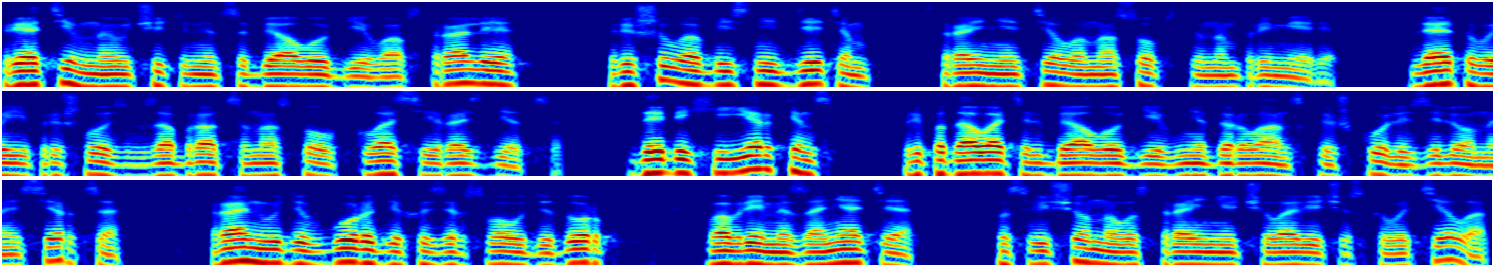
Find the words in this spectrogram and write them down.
креативная учительница биологии в Австралии, решила объяснить детям строение тела на собственном примере. Для этого ей пришлось взобраться на стол в классе и раздеться. Дебби Хиеркинс, преподаватель биологии в нидерландской школе «Зеленое сердце», Райнвуде в городе Хазерсвауде-Дорп во время занятия, посвященного строению человеческого тела,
